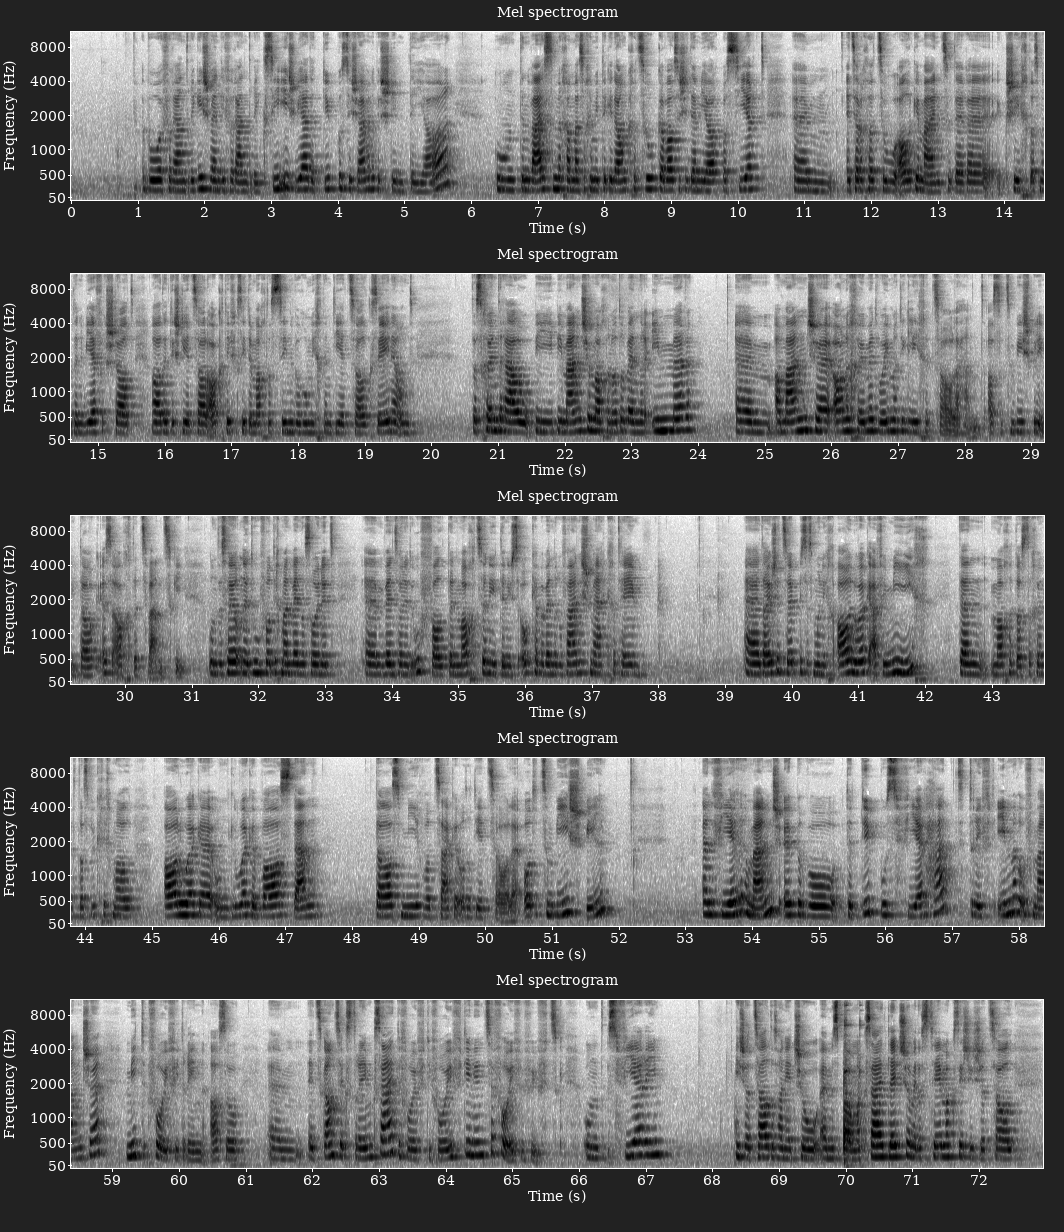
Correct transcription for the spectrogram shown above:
wo eine Veränderung ist, wenn die Veränderung war, wie auch der Typus ist auch in einem bestimmten Jahr und dann weiss man, kann man sich mit den Gedanken zurückgehen, was ist in diesem Jahr passiert. Ähm, jetzt einfach dazu allgemein zu dieser Geschichte, dass man dann wie versteht, ah, dort ist die Zahl aktiv gewesen, dann macht das Sinn, warum ich dann diese Zahl sehe. Und das könnt ihr auch bei, bei Menschen machen, oder? wenn ihr immer ähm, an Menschen ankommt, die immer die gleichen Zahlen haben. Also zum Beispiel im Tag ein 28. Und es hört nicht auf, oder? ich meine, wenn ihr so nicht ähm, wenn es euch nicht auffällt, dann macht es ja nichts, dann ist es okay. Aber wenn ihr auf einmal merkt, hey, äh, da ist jetzt etwas, das muss ich anschauen, auch für mich, dann macht das, dann könnt ihr das wirklich mal anschauen und schauen, was dann das mir sagen oder die Zahlen. Oder zum Beispiel ein vierer Mensch, jemand, der den Typus 4 hat, trifft immer auf Menschen mit 5 drin. Also ähm, jetzt ganz extrem gesagt, der 5.5.1955. Und das 4 ist eine Zahl, das habe ich jetzt schon ähm, ein paar Mal gesagt, letztes Jahr, wie das Thema war, ist eine Zahl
